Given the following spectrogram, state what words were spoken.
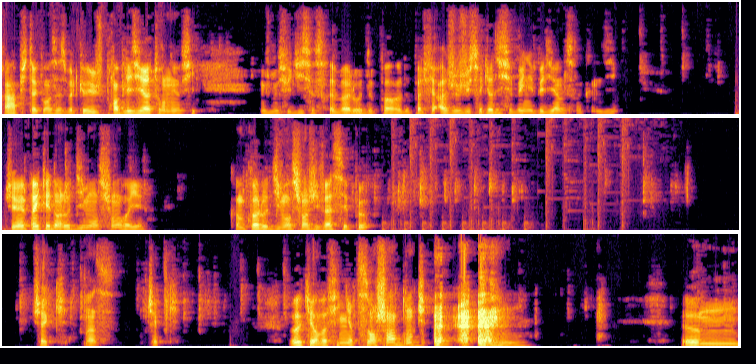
ah putain, comment ça s'appelle? Que je prends plaisir à tourner aussi. Je me suis dit, ce serait ballot de pas, de pas le faire. Ah, je vais juste regarder s'il y a pas une épée diams, comme dit. J'ai même pas été dans l'autre dimension, vous voyez. Comme quoi, l'autre dimension, j'y vais assez peu. Check, mince, check. Ok, on va finir de s'enchant, donc... euh...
